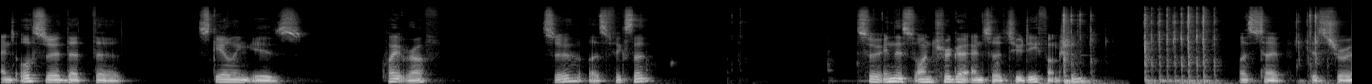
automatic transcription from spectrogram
and also that the scaling is quite rough. So let's fix that. So in this on trigger enter 2D function, let's type destroy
